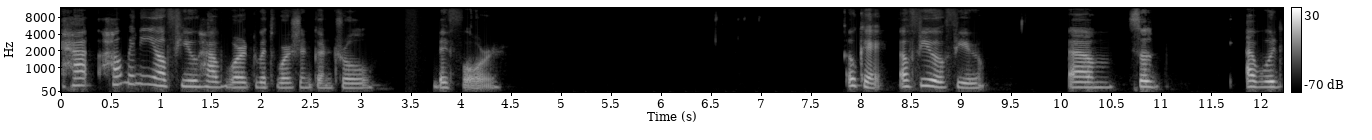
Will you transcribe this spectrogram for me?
ha, How many of you have worked with version control before? Okay, a few of you. Um, so I would,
